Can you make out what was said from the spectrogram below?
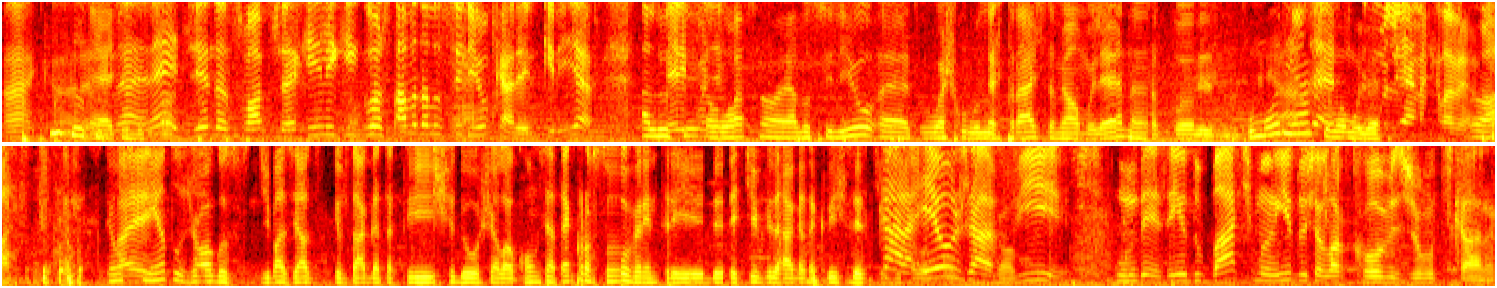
Ai, cara. É, É, Gender é, é Gender Swap, é aquele que gostava da Lucille, cara. Ele queria. A Lucy, Ele podia- o Watson é a Lucille, é, eu acho que o Lestrade também é uma mulher, né? Essa porra desse- O Moriarty é uma mulher. mulher naquela merda. Nossa. Tem uns Vai. 500 jogos de baseados no livro da Agatha Christie, do Sherlock Holmes, e até crossover entre detetive da Agatha Christie e detetive Cara, Sherlock Eu já vi um desenho do Batman e do Sherlock Holmes juntos, cara.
